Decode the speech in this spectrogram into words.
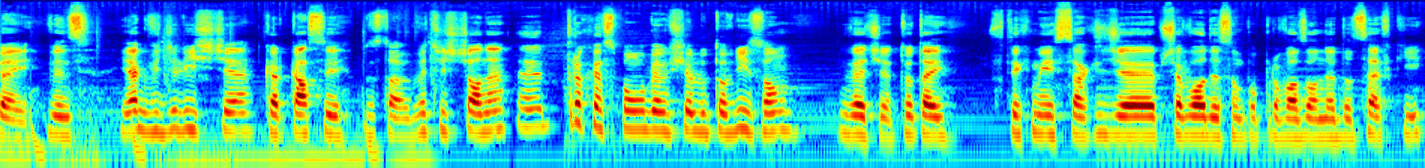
Okej, więc jak widzieliście, karkasy zostały wyczyszczone. E, trochę wspomogłem się lutownicą. Wiecie, tutaj w tych miejscach, gdzie przewody są poprowadzone do cewki,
